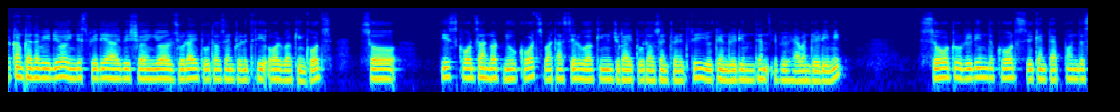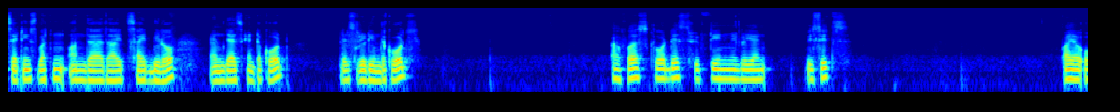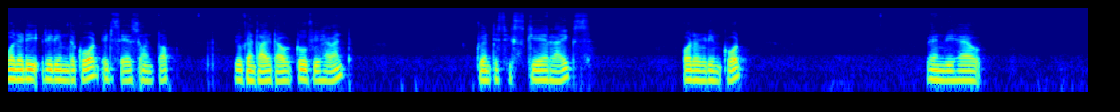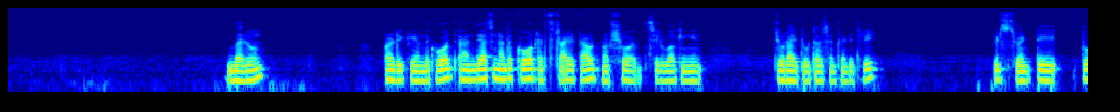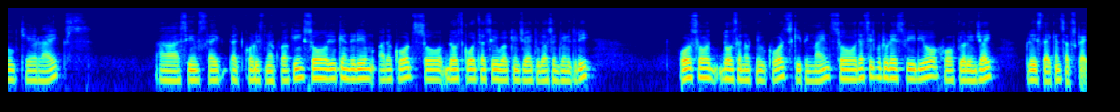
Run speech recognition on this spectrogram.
Welcome to the video. In this video, I will be showing you all July 2023 all working codes. So these codes are not new codes but are still working in July 2023. You can redeem them if you haven't redeemed it. So to redeem the codes, you can tap on the settings button on the right side below and there's enter code. Let's redeem the codes. Our first code is 15 million visits I have already redeemed the code. It says on top. You can try it out too if you haven't. 26k likes. Order redeem code. When we have balloon. Already claimed the code. And there's another code. Let's try it out. Not sure. It's still working in july 2023 it's 22k likes. Uh, seems like that code is not working. So you can redeem other codes. So those codes are still working July 2023 also those are not new codes. Keep in mind. So that's it for today's video. Hope you all enjoy. Please like and subscribe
